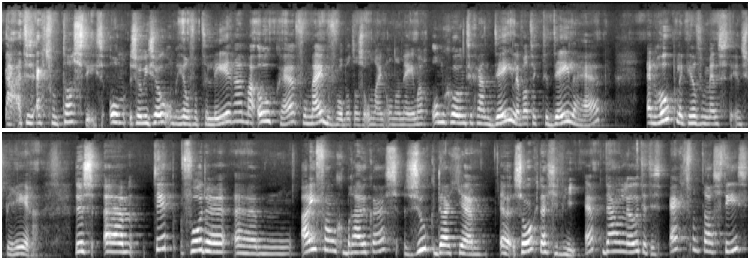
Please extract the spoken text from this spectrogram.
ja, het is echt fantastisch. Om sowieso om heel veel te leren. Maar ook hè, voor mij bijvoorbeeld als online ondernemer. Om gewoon te gaan delen wat ik te delen heb. En hopelijk heel veel mensen te inspireren. Dus um, tip voor de um, iPhone gebruikers. Zoek dat je, uh, zorg dat je die app downloadt. Het is echt fantastisch.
